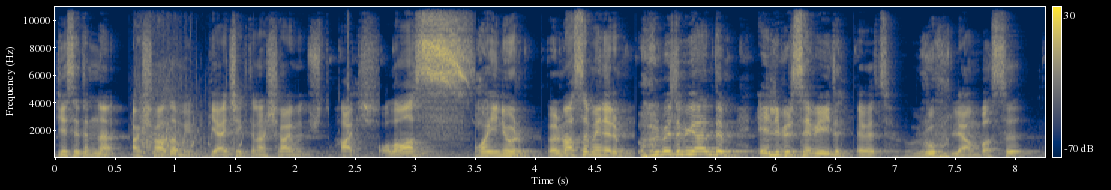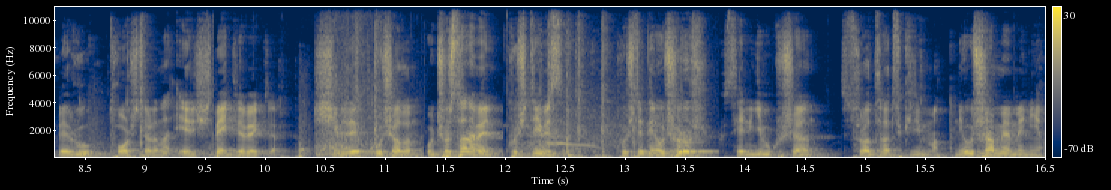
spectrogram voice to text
Cesedim ne? Aşağıda mıyım? Gerçekten aşağıya mı düştüm? Hayır. Olamaz. Ha iniyorum. Ölmezsem inerim. Ölmedim yendim. 51 seviyeydi. Evet. Ruh lambası ve ruh torçlarına eriştim. Bekle bekle. Şimdi uçalım. Uçursana beni. Kuş değil misin? Kuş dediğin uçurur. Senin gibi kuşağın suratına tüküreyim ben. Niye uçuramıyorum beni ya?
